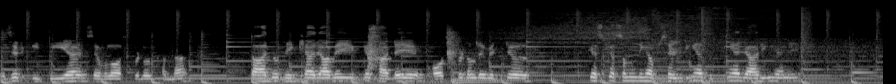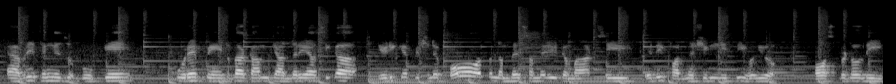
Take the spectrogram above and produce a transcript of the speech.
ਵਿਜ਼ਿਟ ਕੀਤੀ ਹੈ ਸਿਵਲ ਹਸਪੀਟਲ ਖੰਨਾ। ਤਾਂ ਜੋ ਦੇਖਿਆ ਜਾਵੇ ਕਿ ਸਾਡੇ ਹਸਪੀਟਲ ਦੇ ਵਿੱਚ ਕਿਸ ਕਿਸਮ ਦੀਆਂ ਫੈਸਿਲਿਟੀਆਂ ਦਿੱਤੀਆਂ ਜਾ ਰਹੀਆਂ ਨੇ। ਐਵਰੀਥਿੰਗ ਇਜ਼ ਓਕੇ ਪੂਰੇ ਪੇਂਟ ਦਾ ਕੰਮ ਚੱਲ ਰਿਹਾ ਸੀਗਾ, ਜਿਹੜੀ ਕਿ ਪਿਛਲੇ ਬਹੁਤ ਲੰਬੇ ਸਮੇਂ ਦੀ ਡਿਮਾਂਡ ਸੀ, ਇਹਦੀ ਫਰਨਿਸ਼ਿੰਗ ਨੀਤੀ ਹੋਈ ਹਸਪੀਟਲ ਦੀ।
